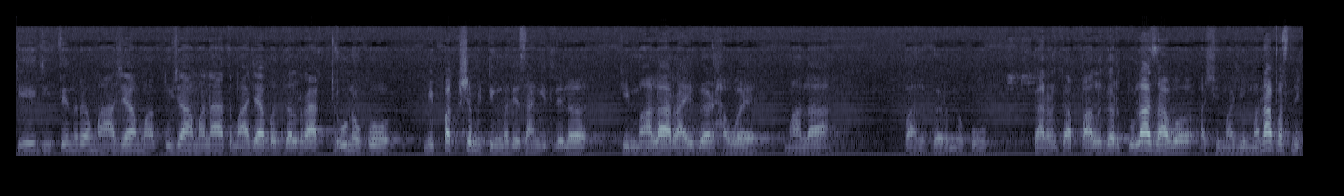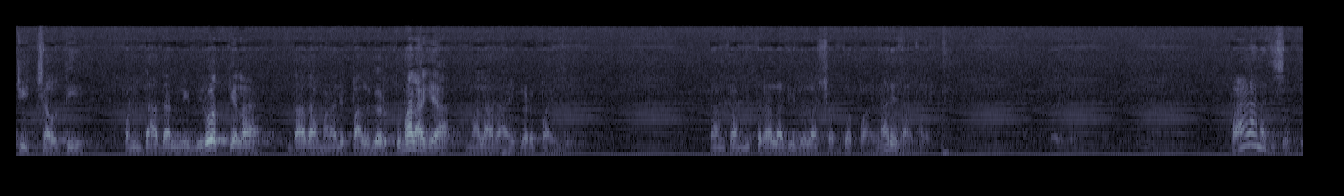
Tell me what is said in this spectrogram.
की जितेंद्र माझ्या म तुझ्या मनात माझ्याबद्दल राग ठेवू नको. मी पक्ष मिटिंगमध्ये सांगितलेलं की मला रायगड हवं आहे मला पालघर नको. कारण का पालघर तुला जावं अशी माझी मनापासण्याची इच्छा होती. पण दादांनी विरोध केला. दादा म्हणाले पालघर तुम्हाला घ्या मला रायगड पाहिजे. कारण का मित्राला दिलेला शब्द पाळणारे दादा आहेत. पाळला ना ते शब्द.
